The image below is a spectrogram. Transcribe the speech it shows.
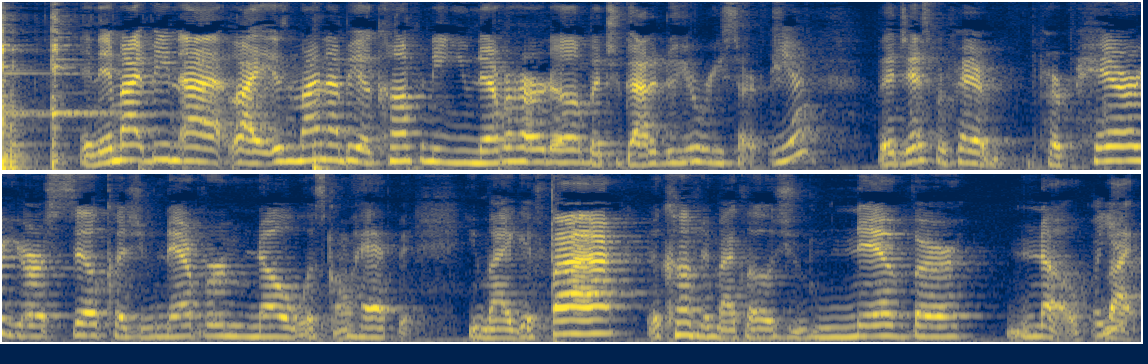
and it might be not like it might not be a company you never heard of, but you got to do your research. Yeah. But just prepare prepare yourself because you never know what's gonna happen. You might get fired. The company might close. You never know. yeah. Like,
